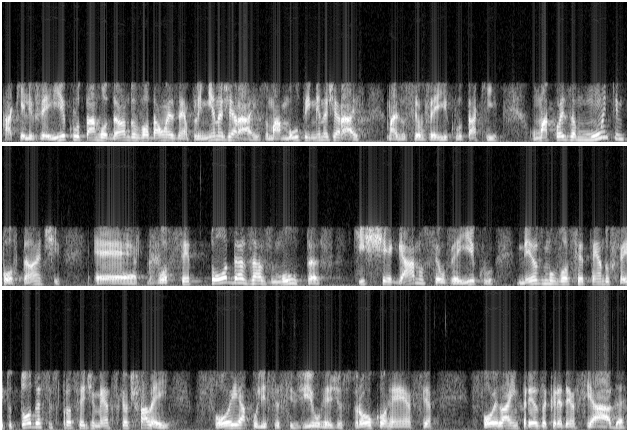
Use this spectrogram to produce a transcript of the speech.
aquele veículo está rodando, vou dar um exemplo, em Minas Gerais, uma multa em Minas Gerais, mas o seu veículo está aqui. Uma coisa muito importante é você, todas as multas que chegar no seu veículo, mesmo você tendo feito todos esses procedimentos que eu te falei, foi a Polícia Civil, registrou ocorrência, foi lá a empresa credenciada,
